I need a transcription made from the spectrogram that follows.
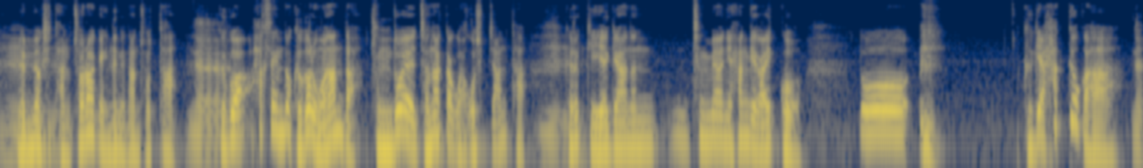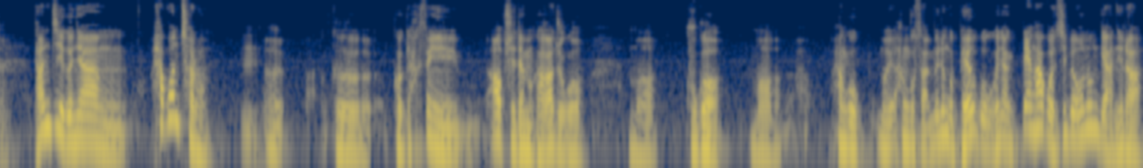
음. 몇 명씩 단촐하게 있는 게 난 좋다. 네. 그리고 학생도 그걸 원한다. 중도에 전학 가고 하고 싶지 않다. 음. 그렇게 얘기하는 측면이 한계가 있고 또 그게 학교가 네. 단지 그냥 학원처럼 음. 어, 그 거기 학생이 9시 되면 가가지고 뭐 국어 뭐 한국 뭐 한국사 이런 거 배우고 그냥 땡 하고 집에 오는 게 아니라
